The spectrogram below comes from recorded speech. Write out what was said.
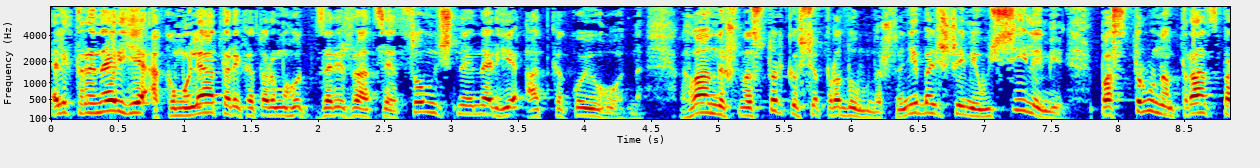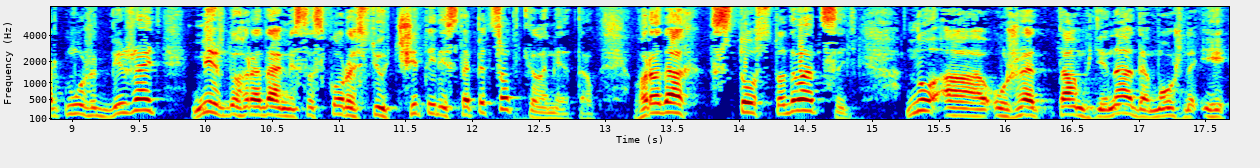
Электроэнергия, аккумуляторы, которые могут заряжаться от солнечной энергии, от какой угодно. Главное, что настолько все продумано, что небольшими усилиями по струнам транспорт может бежать между городами со скоростью 400-500 километров, в городах 100-120, ну а уже там, где надо, можно и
